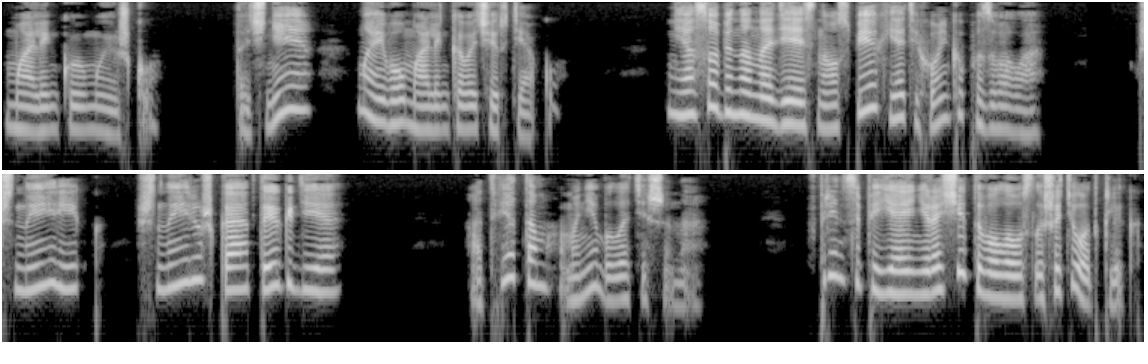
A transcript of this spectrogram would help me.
маленькую мышку. Точнее, моего маленького чертяку. Не особенно надеясь на успех, я тихонько позвала. «Шнырик, Шнырюшка, ты где?» Ответом мне была тишина. В принципе, я и не рассчитывала услышать отклик.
